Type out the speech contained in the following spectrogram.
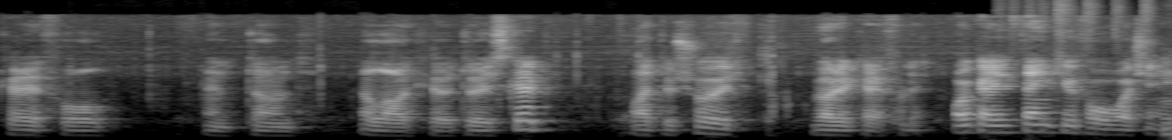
careful and don't allow her to escape, but to show it very carefully. Okay, thank you for watching.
